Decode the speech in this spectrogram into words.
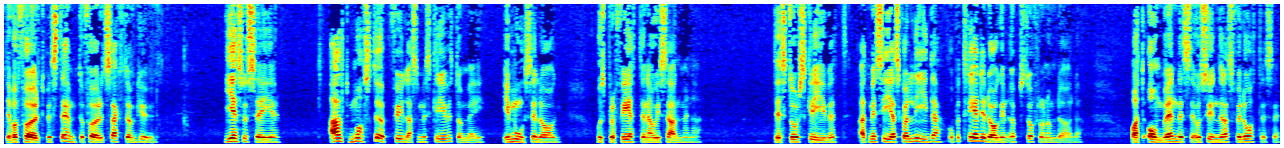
Det var förutbestämt och förutsagt av Gud. Jesus säger, allt måste uppfyllas som är skrivet om mig i Mose lag, hos profeterna och i psalmerna. Det står skrivet, att Messias ska lida och på tredje dagen uppstå från de döda och att omvändelse och syndernas förlåtelse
